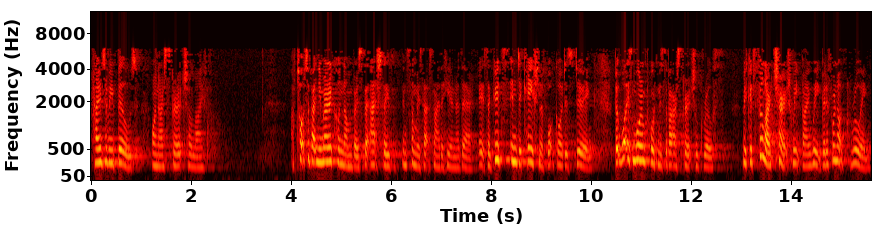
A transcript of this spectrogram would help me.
How do we build on our spiritual life? I've talked about numerical numbers, but actually, in some ways, that's neither here nor there. It's a good indication of what God is doing. But what is more important is about our spiritual growth. We could fill our church week by week, but if we're not growing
